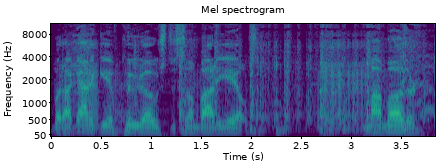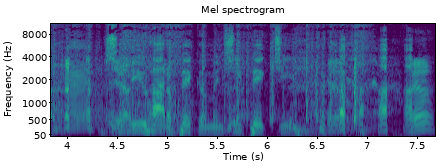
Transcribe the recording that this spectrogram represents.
But I got to give kudos to somebody else. My mother, she Yeah. knew how to pick them, and she picked you. well,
